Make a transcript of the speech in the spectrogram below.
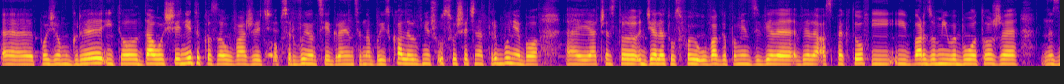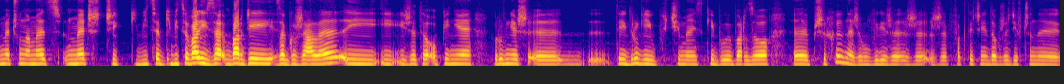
e, poziom gry i to dało się nie tylko zauważyć, obserwując je grające na boisku, ale również usłyszeć na trybunie, bo ja często dzielę tu swoją uwagę pomiędzy wiele, wiele aspektów i, i bardzo miłe było to, że z meczu na mecz, mecz ci kibice kibicowali za, bardziej zagorzale i, i, i że te opinie również tej drugiej płci męskiej były bardzo przychylne, że mówili, że, że, że faktycznie dobrze dziewczyny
